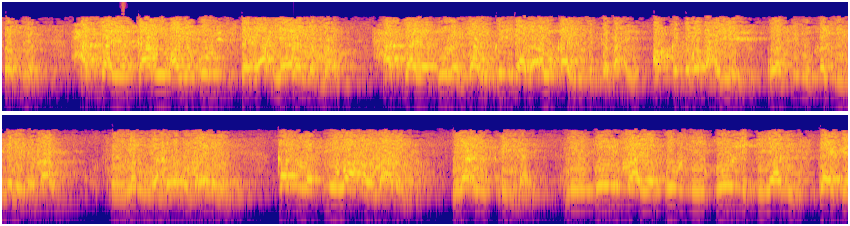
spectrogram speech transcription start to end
saas weyaan xataa waxaa yaquum mid istaaga axyaanan marmar xataa yaquula ilaa uu ka yidhahdo alqaa'ilu midka dhahaya afka kama dhahaye waa siduu qalbiga ka leeyahay macna siduu nabigu yani wuxuu malaynaya qad nasiya waa halmaamay ilaa uu iska yidhahdo min tuuli maa yaquum min tuuli qiyaami istaagga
